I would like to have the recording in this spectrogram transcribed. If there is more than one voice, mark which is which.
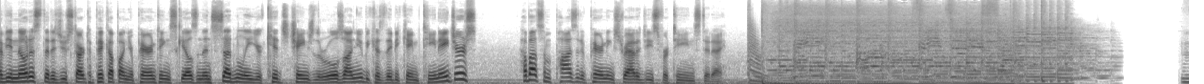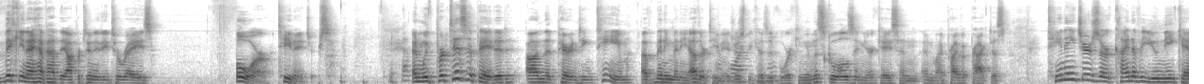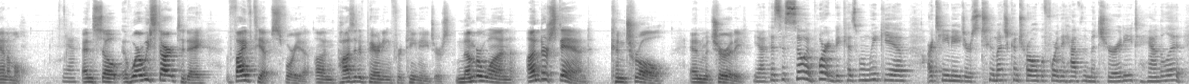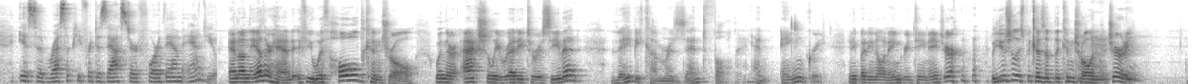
Speaker 1: Have you noticed that as you start to pick up on your parenting skills and then suddenly your kids change the rules on you because they became teenagers? How about some positive parenting strategies for teens today? Vicki and I have had the opportunity to raise four teenagers. And we've participated on the parenting team of many, many other teenagers because mm-hmm. of working in the schools, in your case, and, and my private practice. Teenagers are kind of a unique animal.
Speaker 2: Yeah.
Speaker 1: And so, where we start today, five tips for you on positive parenting for teenagers. Number one, understand, control, and maturity.
Speaker 2: Yeah, this is so important because when we give our teenagers too much control before they have the maturity to handle it, it's a recipe for disaster for them and you.
Speaker 1: And on the other hand, if you withhold control when they're actually ready to receive it, they become resentful yeah. and angry. Anybody know an angry teenager? well, usually it's because of the control and maturity.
